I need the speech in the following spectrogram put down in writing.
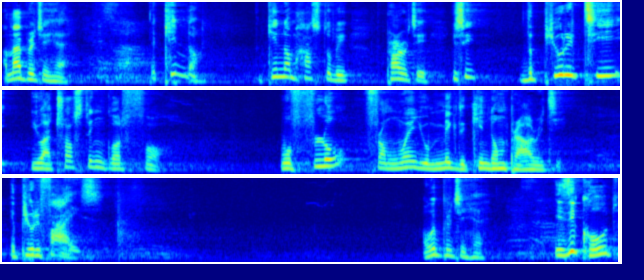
Am I preaching here? Yes, the kingdom. The kingdom has to be priority. You see, the purity you are trusting God for will flow from when you make the kingdom priority. It purifies. Are we preaching here? Is it cold?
